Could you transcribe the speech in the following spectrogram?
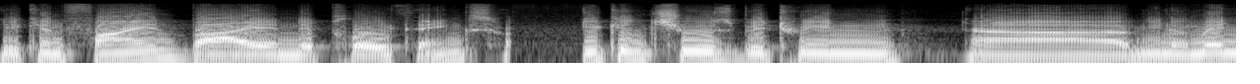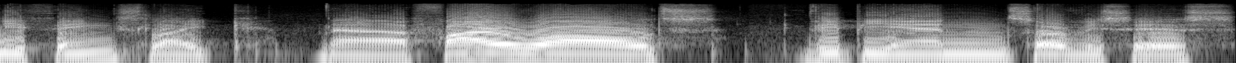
You can find, buy, and deploy things. You can choose between uh, you know many things like uh, firewalls, VPN services,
